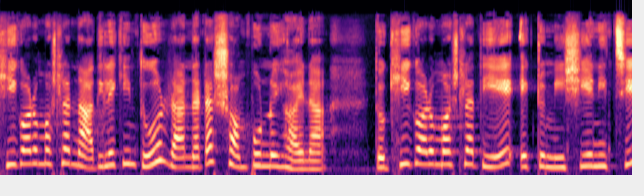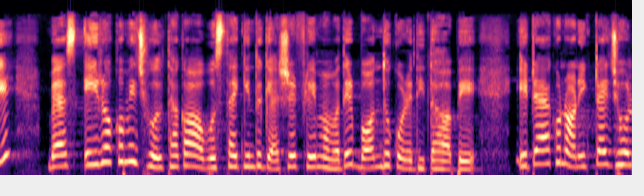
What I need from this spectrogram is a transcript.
ঘি গরম মশলা না দিলে কিন্তু রান্নাটা সম্পূর্ণই হয় না। তো ঘি গরম মশলা দিয়ে একটু মিশিয়ে নিচ্ছি। ব্যাস এই রকমই ঝোল থাকা অবস্থায় কিন্তু গ্যাসের ফ্লেম আমাদের বন্ধ করে দিতে হবে। এটা এখন অনেকটাই ঝোল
